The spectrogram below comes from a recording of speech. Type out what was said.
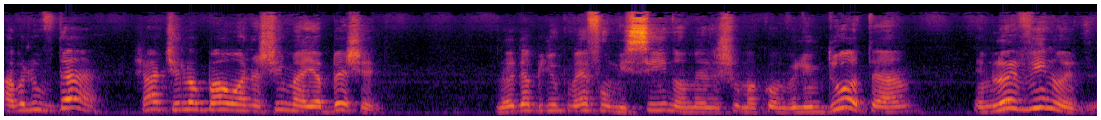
אבל עובדה שעד שלא באו אנשים מהיבשת, לא יודע בדיוק מאיפה, מסין או מאיזשהו מקום, ולימדו אותם, הם לא הבינו את זה.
